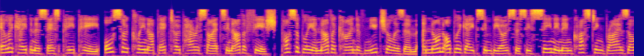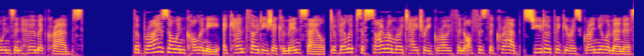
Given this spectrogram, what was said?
spp, also clean up ectoparasites in other fish, possibly another kind of mutualism. A non-obligate symbiosis is seen in encrusting bryozoans and hermit crabs. The bryozoan colony commensale develops a rotatory growth and offers the crab Pseudopagurus granulimanus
